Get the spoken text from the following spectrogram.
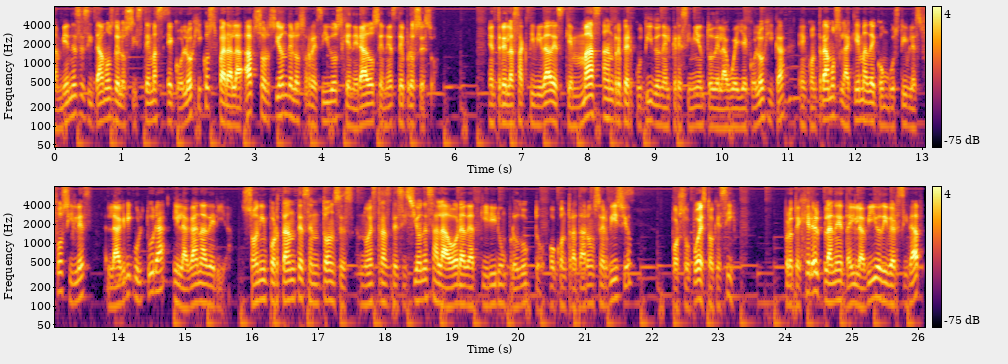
también necesitamos de los sistemas ecológicos para la absorción de los residuos generados en este proceso. Entre las actividades que más han repercutido en el crecimiento de la huella ecológica encontramos la quema de combustibles fósiles, la agricultura y la ganadería. ¿Son importantes entonces nuestras decisiones a la hora de adquirir un producto o contratar un servicio? Por supuesto que sí. Proteger el planeta y la biodiversidad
